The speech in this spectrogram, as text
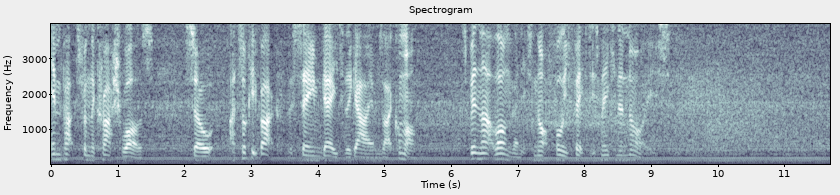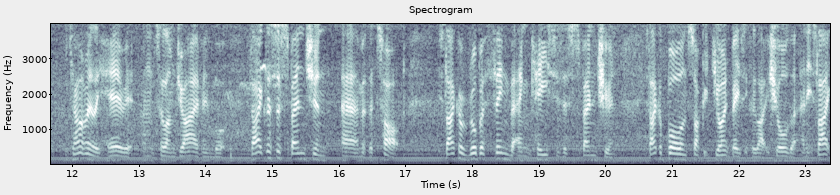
impact from the crash was. So I took it back the same day to the guy and was like, come on, it's been that long and it's not fully fixed, it's making a noise. You can't really hear it until I'm driving, but it's like the suspension um, at the top it's like a rubber thing that encases a suspension. It's like a ball and socket joint basically like your shoulder and it's like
